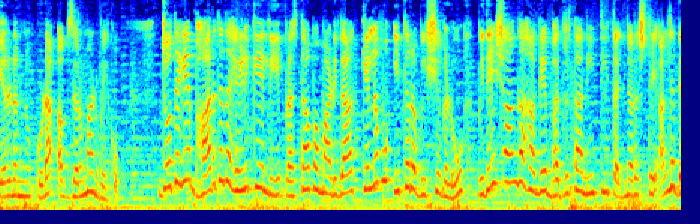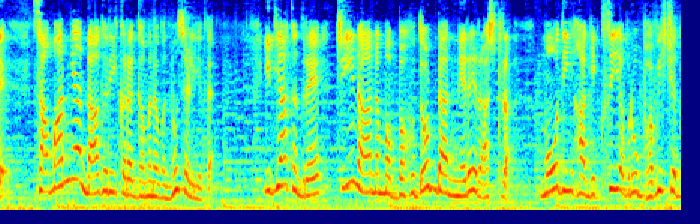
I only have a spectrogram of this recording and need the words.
ಎರಡನ್ನೂ ಕೂಡ ಅಬ್ಸರ್ವ್ ಮಾಡಬೇಕು. ಜೊತೆಗೆ ಭಾರತದ ಹೇಳಿಕೆಯಲ್ಲಿ ಪ್ರಸ್ತಾಪ ಮಾಡಿದ ಕೆಲವು ಇತರ ವಿಷಯಗಳು ವಿದೇಶಾಂಗ ಹಾಗೆ ಭದ್ರತಾ ನೀತಿ ತಜ್ಞರಷ್ಟೇ ಅಲ್ಲದೆ, ಸಾಮಾನ್ಯ ನಾಗರಿಕರ ಗಮನವನ್ನು ಸೆಳೆಯುತ್ತೆ. ಇದ್ಯಾಕಂದ್ರೆ ಚೀನಾ ನಮ್ಮ ಬಹುದೊಡ್ಡ ನೆರೆ ರಾಷ್ಟ್ರ. ಮೋದಿ ಹಾಗೆ ಕ್ಸಿ ಅವರು ಭವಿಷ್ಯದ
